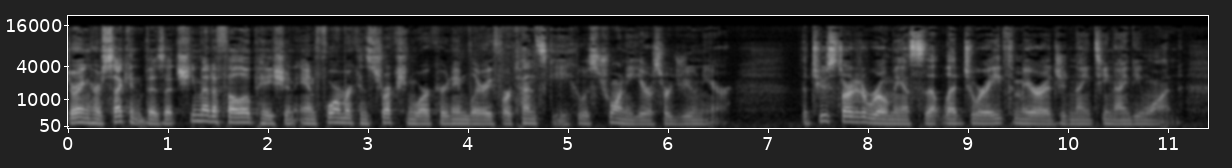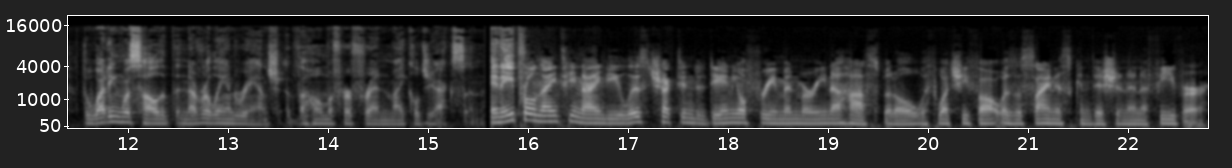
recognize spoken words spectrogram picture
During her second visit, she met a fellow patient and former construction worker named Larry Fortensky, who was 20 years her junior. The two started a romance that led to her eighth marriage in 1991. The wedding was held at the Neverland Ranch at the home of her friend Michael Jackson. In April 1990, Liz checked into Daniel Freeman Marina Hospital with what she thought was a sinus condition and a fever.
